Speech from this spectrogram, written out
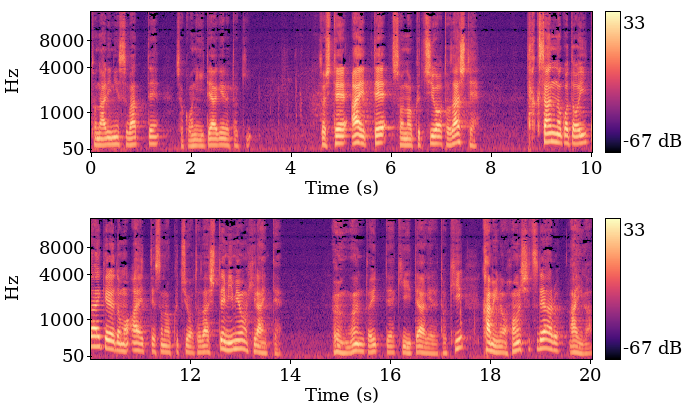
隣に座ってそこにいてあげる時。そしてあえてその口を閉ざしてたくさんのことを言いたいけれどもあえてその口を閉ざして耳を開いてうんうんと言って聞いてあげる時神の本質である愛が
